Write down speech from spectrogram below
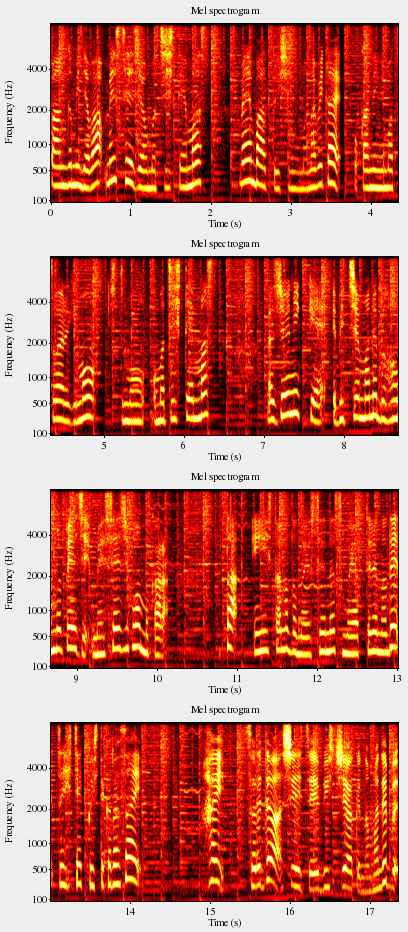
番組ではメッセージをお待ちしています。メンバーと一緒に学びたいお金にまつわる疑問質問お待ちしています。ラジオ日経エビチューマネ部ホームページメッセージフォームからまたインスタなどの SNS もやってるのでぜひチェックしてください。はいそれでは私立恵比寿中学のマネ部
